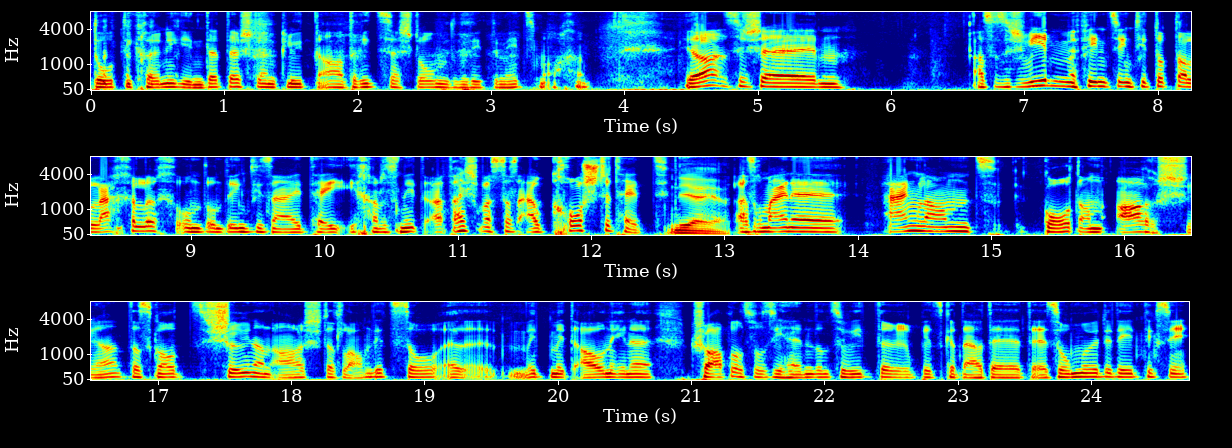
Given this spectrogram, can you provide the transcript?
Tote Königin, du dann die Leute an, 13 Stunden, um dort mitzumachen. Ja, es ist, ähm, also es ist wie, man findet es irgendwie total lächerlich und, und irgendwie sagt, hey, ich kann das nicht, äh, weißt du, was das auch gekostet hat? Ja, ja. Also ich meine, England geht an Arsch, ja. Das geht schön an Arsch, das Land jetzt so, äh, mit, mit allen ihren Troubles, die sie haben und so weiter. Ich bin jetzt gerade auch der, der Sommer wieder dort gewesen.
